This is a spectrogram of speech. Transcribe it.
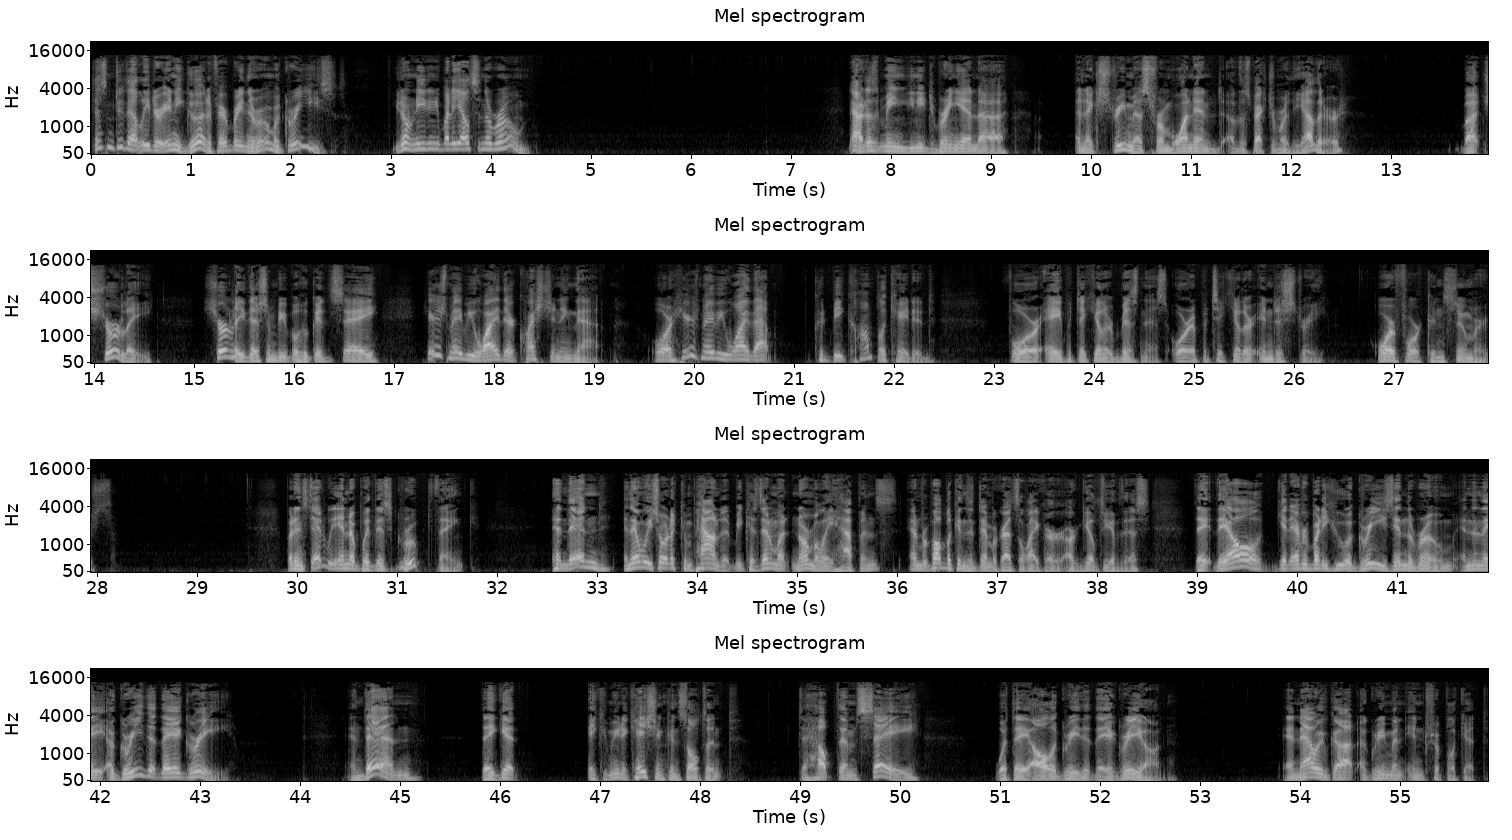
doesn't do that leader any good if everybody in the room agrees. You don't need anybody else in the room. Now, it doesn't mean you need to bring in a, an extremist from one end of the spectrum or the other, but surely, surely there's some people who could say, here's maybe why they're questioning that, or here's maybe why that could be complicated for a particular business or a particular industry or for consumers. But instead, we end up with this group think, and then and then we sort of compound it because then what normally happens, and Republicans and Democrats alike are, are guilty of this. They they all get everybody who agrees in the room, and then they agree that they agree, and then they get a communication consultant to help them say what they all agree that they agree on. And now we've got agreement in triplicate,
